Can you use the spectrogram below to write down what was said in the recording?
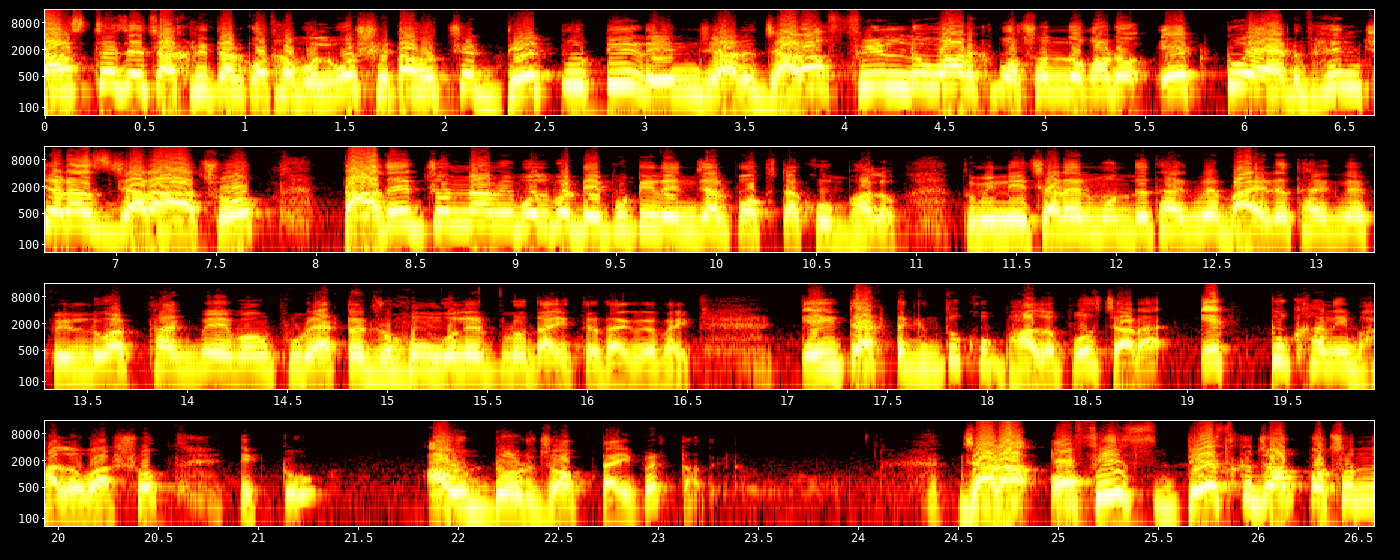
লাস্টে যে চাকরিটার কথা বলব, সেটা হচ্ছে ডেপুটি রেঞ্জার যারা ফিল্ড ওয়ার্ক পছন্দ করো, একটু অ্যাডভেঞ্চারাস যারা আছো তাদের জন্য আমি বলব ডেপুটি রেঞ্জার পথটা খুব ভালো। তুমি নেচারের মধ্যে থাকবে, বাইরে থাকবে ফিল্ড ওয়ার্ক থাকবে এবং পুরো একটা জঙ্গলের পুরো দায়িত্বে থাকবে ভাই। এইটা একটা কিন্তু খুব ভালো পোস্ট যারা একটুখানি ভালোবাসো, একটু আউটডোর জব টাইপের তাদের। যারা অফিস ডেস্ক জব পছন্দ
